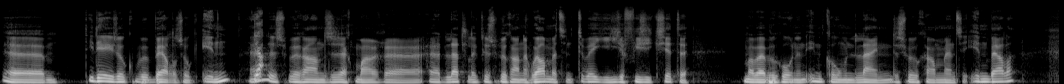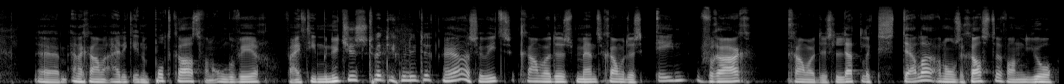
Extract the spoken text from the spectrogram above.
Ehm, het idee is ook, we bellen ze ook in. Hè? Ja. Dus we gaan ze zeg maar eh, letterlijk, dus we gaan nog wel met z'n tweeën hier fysiek zitten. Maar we hebben gewoon een inkomende lijn, dus we gaan mensen inbellen. Ehm, en dan gaan we eigenlijk in een podcast van ongeveer 15 minuutjes 20 minuten. ja, zoiets. Gaan we dus mensen, gaan we dus één vraag, gaan we dus letterlijk stellen aan onze gasten van, joh,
